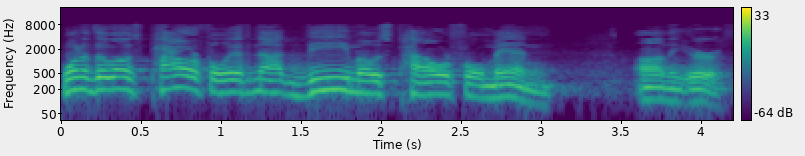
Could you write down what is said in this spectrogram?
one of the most powerful, if not the most powerful men on the earth.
